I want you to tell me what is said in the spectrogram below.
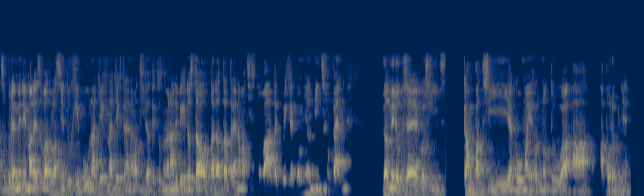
co bude minimalizovat vlastně tu chybu na těch, na těch trénovacích datech. To znamená, kdybych dostal ta data trénovací znova, tak bych jako měl být schopen velmi dobře jako říct, kam patří, jakou mají hodnotu a, a, a podobně.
